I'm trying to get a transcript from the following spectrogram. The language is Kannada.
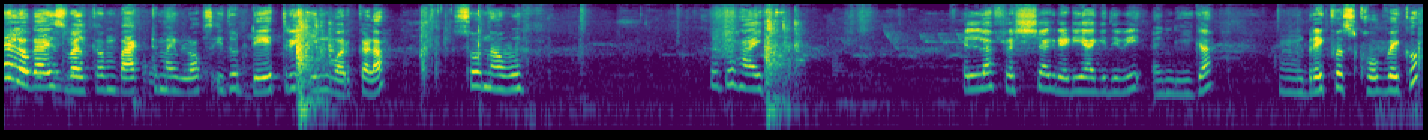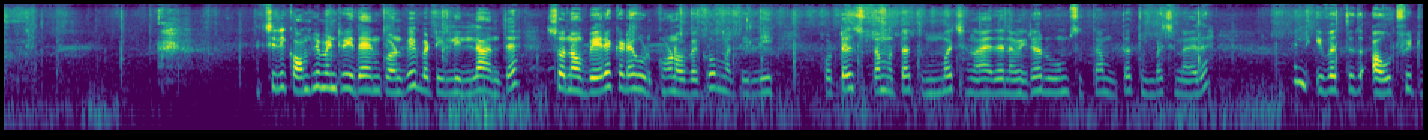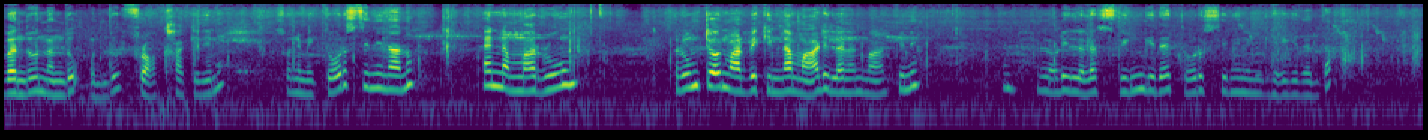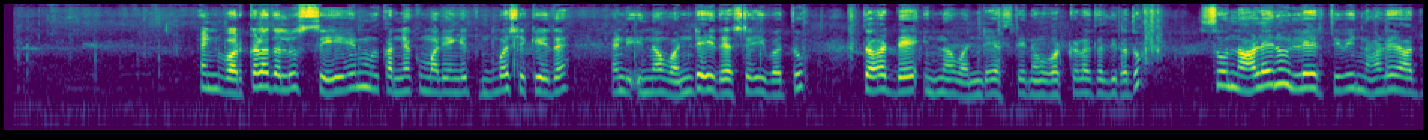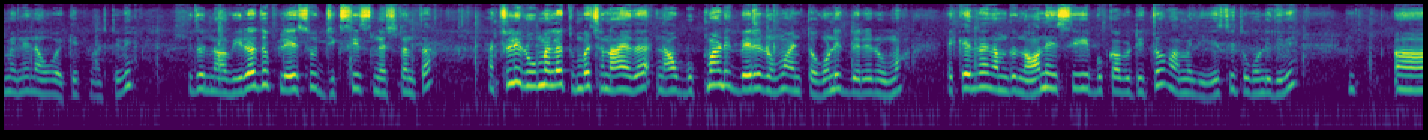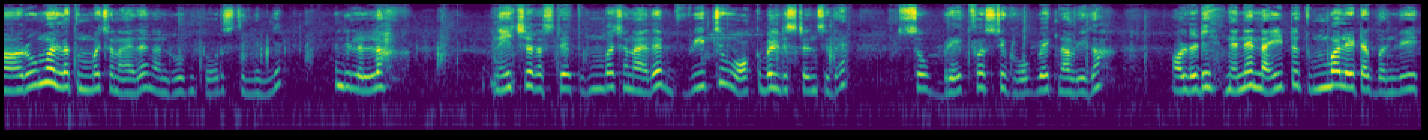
Hello guys welcome back to my vlogs ಇದು day three in Varkala so ನಾವು ಇದು ಹಾಯ್ ಎಲ್ಲ ಫ್ರೆಶ್ ಆಗಿ ರೆಡಿ ಆಗಿದ್ದೀವಿ. ಆ್ಯಂಡ್ ಈಗ ಬ್ರೇಕ್ಫಾಸ್ಟ್ಗೆ ಹೋಗಬೇಕು. ಆ್ಯಕ್ಚುಲಿ ಕಾಂಪ್ಲಿಮೆಂಟ್ರಿ ಇದೆ ಅಂದ್ಕೊಂಡ್ವಿ ಬಟ್ ಇಲ್ಲಿ ಇಲ್ಲ ಅಂತೆ. ಸೊ ನಾವು ಬೇರೆ ಕಡೆ ಹುಡ್ಕೊಂಡು ಹೋಗ್ಬೇಕು. ಮತ್ತು ಇಲ್ಲಿ ಹೋಟೆಲ್ ಸುತ್ತಮುತ್ತ ತುಂಬ ಚೆನ್ನಾಗಿದೆ. ನಾವಿರೋ ರೂಮ್ ಸುತ್ತಮುತ್ತ ತುಂಬ ಚೆನ್ನಾಗಿದೆ. ಆ್ಯಂಡ್ ಇವತ್ತದು ಔಟ್ಫಿಟ್ ಬಂದು ನಂದು ಒಂದು ಫ್ರಾಕ್ ಹಾಕಿದ್ದೀನಿ. ಸೊ ನಿಮಗೆ ತೋರಿಸ್ತೀನಿ ನಾನು. ಆ್ಯಂಡ್ ನಮ್ಮ ರೂಮ್ ರೂಮ್ ಟೋರ್ ಮಾಡಬೇಕಿನ್ನ ಮಾಡಿಲ್ಲ, ನಾನು ಮಾಡ್ತೀನಿ. ನೋಡಿ, ಇಲ್ಲೆಲ್ಲ ಸ್ವಿಂಗ್ ಇದೆ. ತೋರಿಸ್ತೀನಿ ನಿಮಗೆ ಹೇಗಿದೆ ಅಂತ. ಆ್ಯಂಡ್ ವರ್ಕಳದಲ್ಲೂ ಸೇಮ್ ಕನ್ಯಾಕುಮಾರಿ ಹಂಗೆ ತುಂಬ ಸೆಕೆ ಇದೆ. ಆ್ಯಂಡ್ ಇನ್ನು ಒನ್ ಡೇ ಇದೆ ಅಷ್ಟೇ ಇವತ್ತು. ತರ್ಡ್ ಡೇ ಇನ್ನು ಒನ್ ಡೇ ಅಷ್ಟೇ ನಾವು ವರ್ಕಳದಲ್ಲಿರೋದು ಸೊ ನಾಳೆನೂ ಇಲ್ಲೇ ಇರ್ತೀವಿ. ನಾಳೆ ಆದಮೇಲೆ ನಾವು ವೆಕೇಟ್ ಮಾಡ್ತೀವಿ. ಇದು ನಾವಿರೋದು ಪ್ಲೇಸು ಜಿಕ್ಸಿಸ್ ನೆಸ್ಟ್ ಅಂತ. ಆ್ಯಕ್ಚುಲಿ ರೂಮೆಲ್ಲ ತುಂಬ ಚೆನ್ನಾಗಿದೆ. ನಾವು ಬುಕ್ ಮಾಡಿದ್ದು ಬೇರೆ ರೂಮು ಆ್ಯಂಡ್ ತೊಗೊಂಡಿದ್ದು ಬೇರೆ ರೂಮು ಯಾಕೆಂದರೆ ನಮ್ಮದು ನಾನ್ ಎ ಸಿ ಬುಕ್ ಆಗಿಬಿಟ್ಟಿತ್ತು. ಆಮೇಲೆ ಎ ಸಿ ತೊಗೊಂಡಿದ್ದೀವಿ ರೂಮು ಎಲ್ಲ ತುಂಬ ಚೆನ್ನಾಗಿದೆ. ನಾನು ರೂಮ್ ತೋರಿಸ್ತೀನಿ ನಿಮಗೆ. ಆ್ಯಂಡ್ ಇಲ್ಲೆಲ್ಲ ನೇಚರ್ ಅಷ್ಟೇ ತುಂಬ ಚೆನ್ನಾಗಿದೆ. ಬೀಚು ವಾಕಬಲ್ ಡಿಸ್ಟೆನ್ಸ್ ಇದೆ. ಸೊ ಬ್ರೇಕ್ಫಾಸ್ಟಿಗೆ ಹೋಗ್ಬೇಕು ನಾವೀಗ. ಆಲ್ರೆಡಿ ನಿನ್ನೆ ನೈಟ್ ತುಂಬ ಲೇಟಾಗಿ ಬಂದ್ವಿ.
